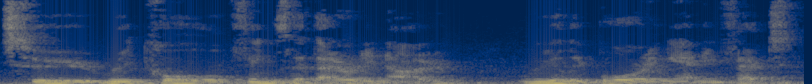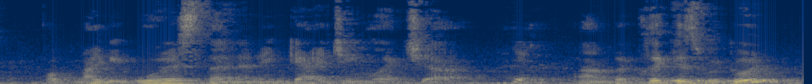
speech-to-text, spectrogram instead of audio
to recall things that they already know. Really boring, and in fact, maybe worse than an engaging lecture. Yeah. Um, but clickers were good.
